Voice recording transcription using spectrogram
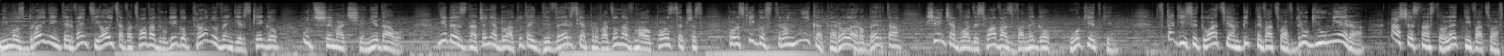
Mimo zbrojnej interwencji ojca Wacława II tronu węgierskiego utrzymać się nie dało. Nie bez znaczenia była tutaj dywersja prowadzona w Małopolsce przez polskiego stronnika Karola Roberta, księcia Władysława zwanego Łokietkiem. W takiej sytuacji ambitny Wacław II umiera, a 16-letni Wacław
